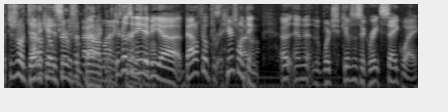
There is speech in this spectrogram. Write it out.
But there's no dedicated Battlefield server for a better Battlefield. There doesn't need to be a Battlefield 3. Here's one thing, uh, and th- which gives us a great segue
